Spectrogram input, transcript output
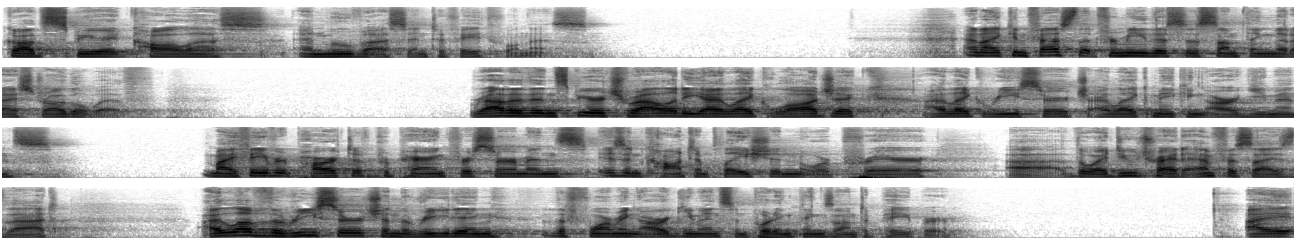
God's Spirit call us and move us into faithfulness? And I confess that for me, this is something that I struggle with. Rather than spirituality, I like logic, I like research, I like making arguments. My favorite part of preparing for sermons isn't contemplation or prayer, uh, though I do try to emphasize that. I love the research and the reading, the forming arguments, and putting things onto paper. I,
